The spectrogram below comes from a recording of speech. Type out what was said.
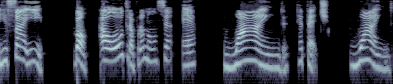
Isso aí. Bom, a outra pronúncia é wind. Repete. Wind.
